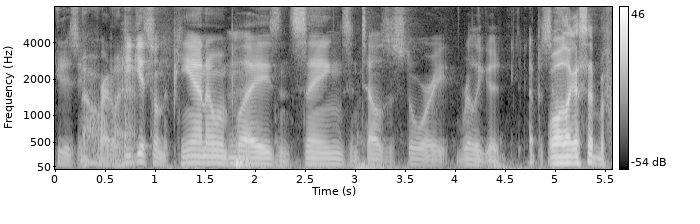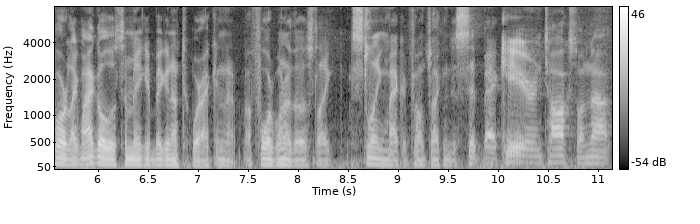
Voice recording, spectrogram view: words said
it is oh, incredible. he gets on the piano and mm. plays and sings and tells a story. Really good episode. Well, like I said before, like my goal is to make it big enough to where I can afford one of those like sling microphones, so I can just sit back here and talk. So I'm not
